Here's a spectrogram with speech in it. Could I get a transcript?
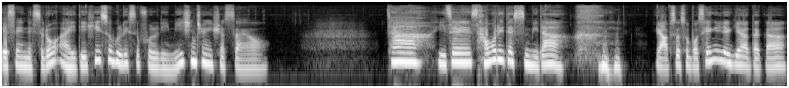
SNS로 아이디 히스블리스풀님이 신청해 주셨어요. 자, 이제 4월이 됐습니다. 앞서서 뭐 생일 얘기하다가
